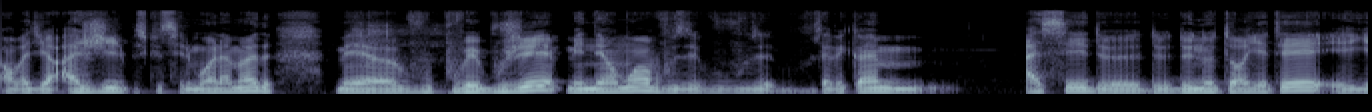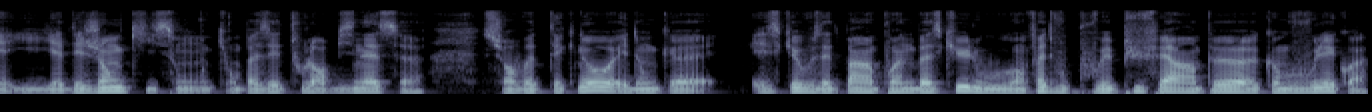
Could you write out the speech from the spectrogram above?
on va dire agile parce que c'est le mot à la mode, mais euh, vous pouvez bouger, mais néanmoins, vous, avez quand même assez de, notoriété et il y, a des gens qui, ont basé tout leur business euh, sur votre techno et donc est-ce que vous n'êtes pas à un point de bascule où en fait vous pouvez plus faire un peu comme vous voulez quoi?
